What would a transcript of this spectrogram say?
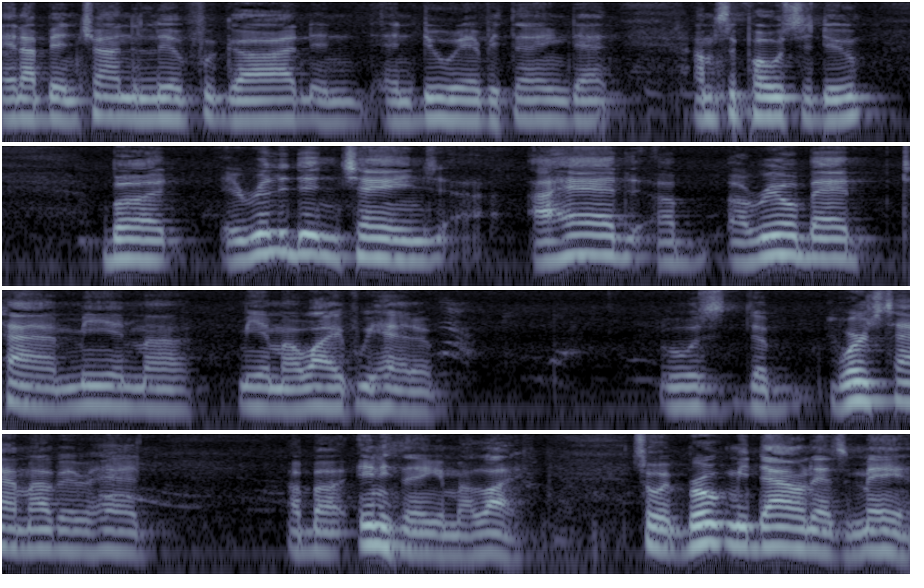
and I've been trying to live for God and and do everything that I'm supposed to do, but it really didn't change. I had a, a real bad time. Me and my me and my wife, we had a. It was the worst time I've ever had about anything in my life. so it broke me down as a man.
